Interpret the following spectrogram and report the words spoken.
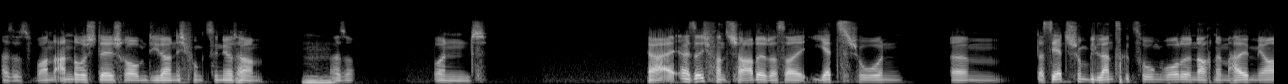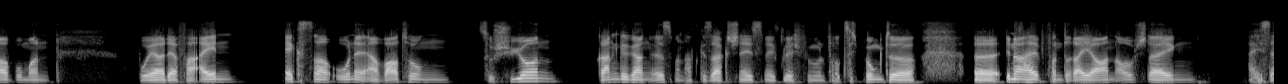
also es waren andere Stellschrauben, die da nicht funktioniert haben. Mhm. Also, und ja, also ich fand es schade, dass er jetzt schon, ähm, dass jetzt schon Bilanz gezogen wurde nach einem halben Jahr, wo man, wo ja der Verein extra ohne Erwartungen zu schüren rangegangen ist. Man hat gesagt, schnellstmöglich 45 Punkte äh, innerhalb von drei Jahren aufsteigen. Heißt,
